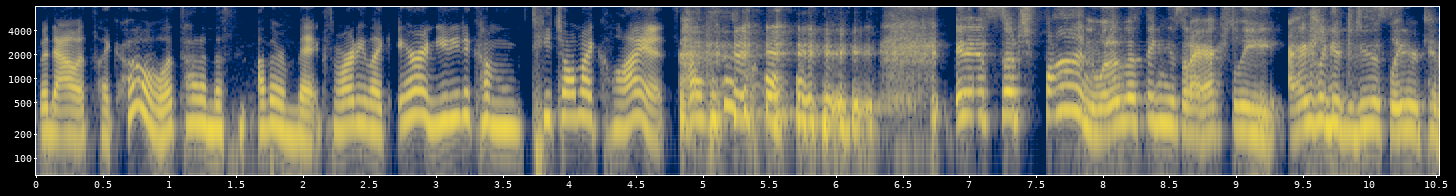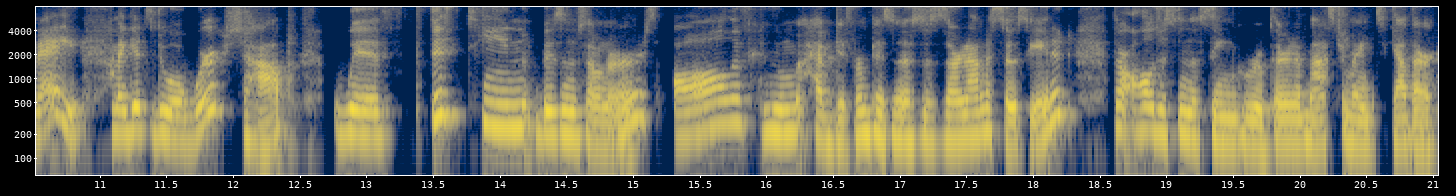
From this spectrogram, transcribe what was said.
But now it's like, oh, let's add in this other mix. I'm already like, Eryn, you need to come teach all my clients. it is such fun. One of the things that I actually, I actually get to do this later today. I get to do a workshop with 15 business owners, all of whom have different businesses. They're not associated. They're all just in the same group. They're in a mastermind together.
